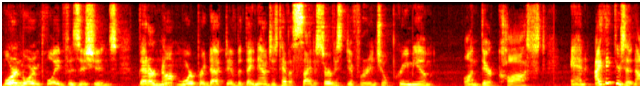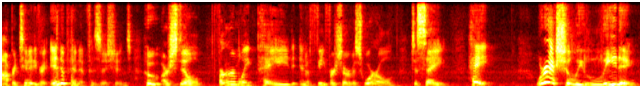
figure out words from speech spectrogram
more and more employed physicians that are not more productive, but they now just have a site of service differential premium on their cost. And I think there's an opportunity for independent physicians who are still firmly paid in a fee for service world to say, hey, we're actually leading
